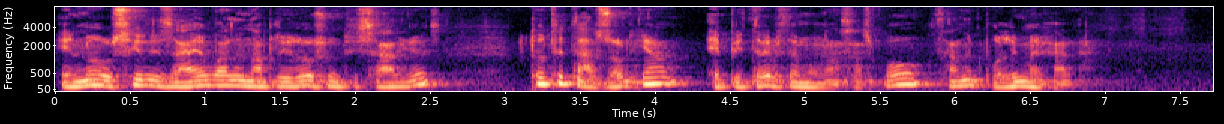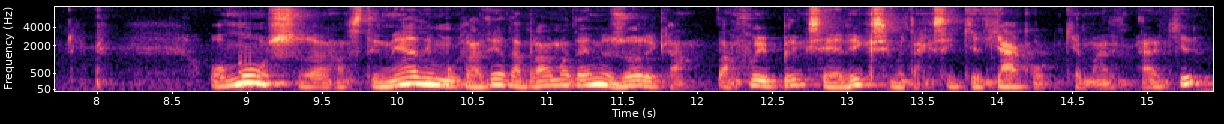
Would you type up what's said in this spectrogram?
ενώ ο ΣΥΡΙΖΑ έβαλε να πληρώσουν τις άργες, τότε τα ζόρια, επιτρέψτε μου να σας πω, θα είναι πολύ μεγάλα. Όμως στη Νέα Δημοκρατία τα πράγματα είναι ζώρικα, αφού υπήρξε ρήξη μεταξύ Κυριάκου και Μαρινάκη,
